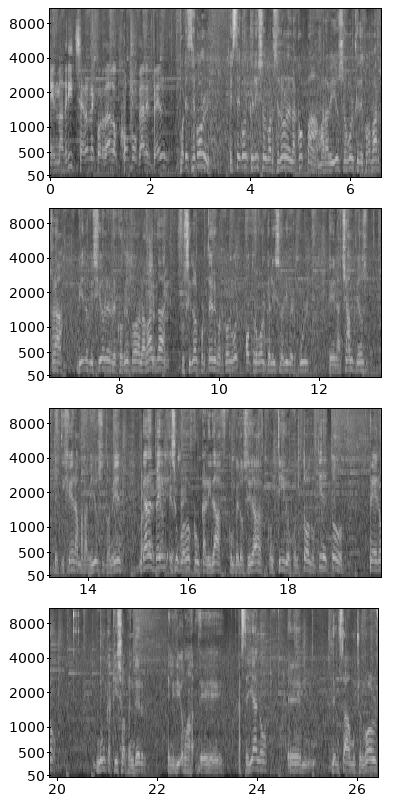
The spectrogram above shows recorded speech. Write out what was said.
en Madrid será recordado como Garrett Bell? por ese gol, este gol que le hizo el Barcelona en la Copa, maravilloso gol que dejó a Bartra viendo visiones, recorrió toda la banda, fusiló al portero y marcó el gol. Otro gol que le hizo el Liverpool en la Champions, de tijera, maravilloso también. Gareth Bale es un jugador con calidad, con velocidad, con tiro, con todo, tiene todo, pero nunca quiso aprender el idioma de castellano. eh, le gustaba mucho el golf,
